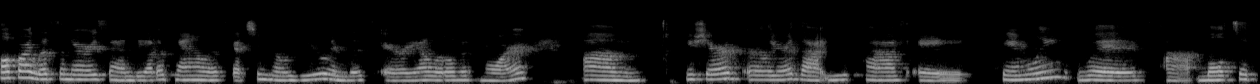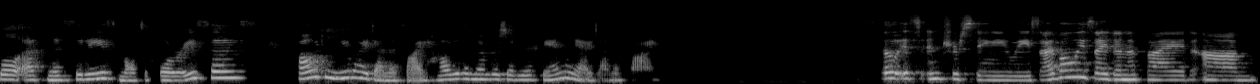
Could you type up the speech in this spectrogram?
help our listeners and the other panelists get to know you in this area a little bit more. Um, you shared earlier that you have a family with uh, multiple ethnicities, multiple races. How do you identify? How do the members of your family identify? So it's interesting, Elise. I've always identified um,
